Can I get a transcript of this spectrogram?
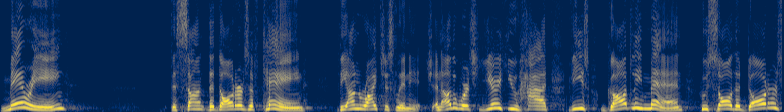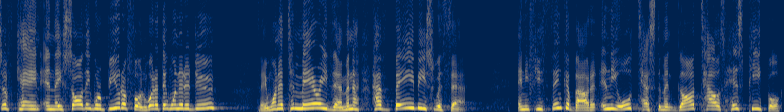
marrying the son, the daughters of Cain, the unrighteous lineage. In other words, here you had these godly men who saw the daughters of Cain and they saw they were beautiful. And what did they wanted to do? They wanted to marry them and have babies with them. And if you think about it, in the Old Testament, God tells his people,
